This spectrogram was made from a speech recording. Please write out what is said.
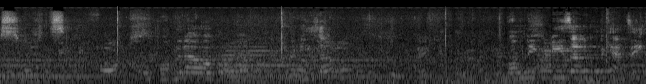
school students. Romano Granizo, Romany Granizo Mackenzie,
